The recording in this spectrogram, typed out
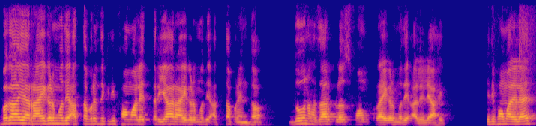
बघा या रायगडमध्ये आतापर्यंत किती फॉर्म आलेत? तर या रायगडमध्ये आतापर्यंत दोन हजार प्लस फॉर्म रायगडमध्ये आलेले आहेत. किती फॉर्म आलेले आहेत?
